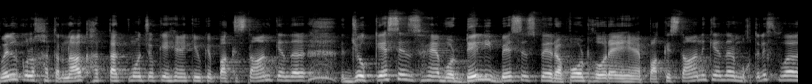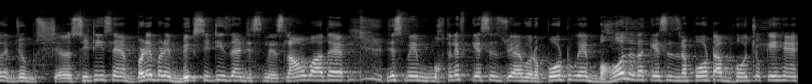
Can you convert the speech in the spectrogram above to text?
बिल्कुल ख़तरनाक हद तक पहुँच चुके हैं, क्योंकि पाकिस्तान के अंदर जो केसेस हैं वो डेली बेसिस पे रिपोर्ट हो रहे हैं। पाकिस्तान के अंदर मुख्तलिफ़ जो सिटीज़ हैं बड़े बड़े बिग सिटीज़ हैं, जिसमें इस्लामाबाद है, जिसमें मुख्तलिफ़ केसेस जो है वो रिपोर्ट हुए। बहुत ज़्यादा केसेस रिपोर्ट अब हो चुके हैं।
